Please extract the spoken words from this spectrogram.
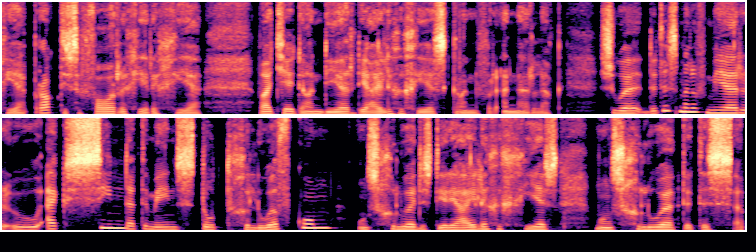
gee praktiese vaardighede gee wat jy dan deur die Heilige Gees kan verinnerlik. So dit is min of meer hoe ek sien dat 'n mens tot geloof kom Ons glo dis deur die Heilige Gees, maar ons glo dit is 'n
